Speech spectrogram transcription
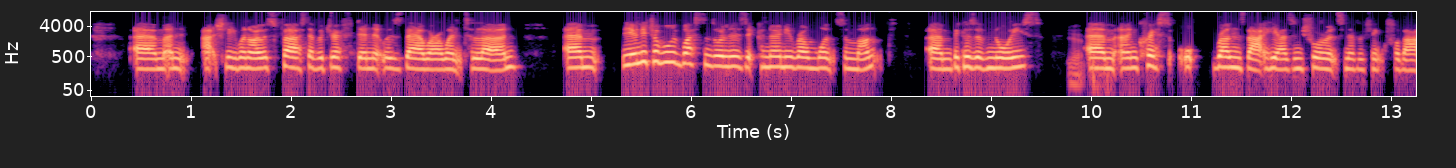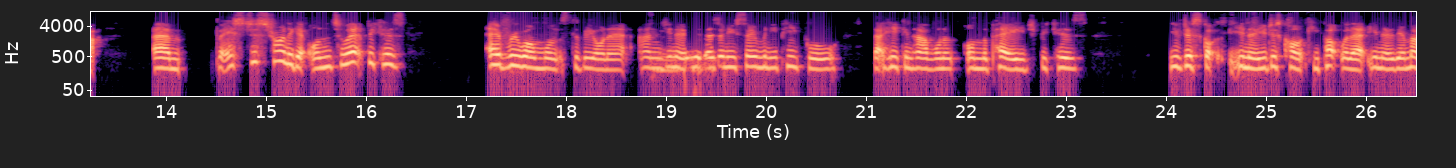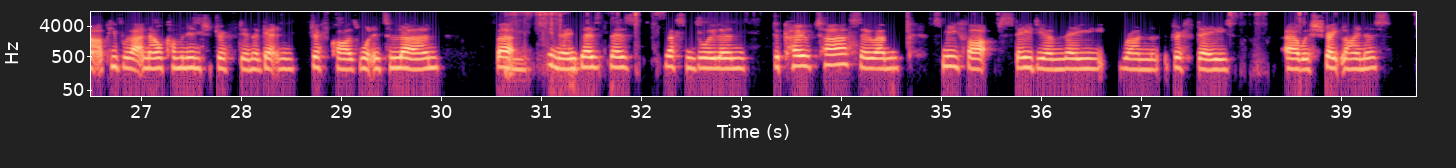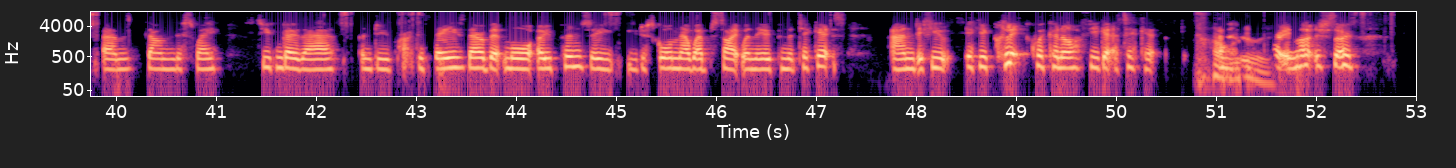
Um, and actually, when I was first ever drifting, it was there where I went to learn. Um, the only trouble with Westonzoyland is it can only run once a month um, because of noise. Yeah. Um, and Chris o- runs that; he has insurance and everything for that. Um, but it's just trying to get onto it because everyone wants to be on it, and you know, there's only so many people that he can have on a, on the page because you've just got you know you just can't keep up with it. You know the amount of people that are now coming into drifting are getting drift cars wanting to learn. But Mm. you know there's there's Westonzoyland, dakota. So um Smeeth stadium they run drift days uh, with straight liners um down this way so you can go there and do practice days they're a bit more open so you, you just go on their website when they open the tickets and if you if you click quick enough you get a ticket Oh, really? pretty much. So,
